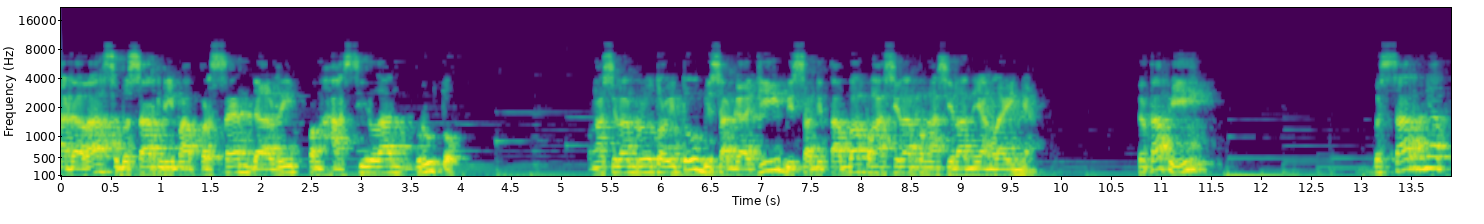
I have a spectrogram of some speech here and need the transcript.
adalah sebesar 5% dari penghasilan bruto. Penghasilan bruto itu bisa gaji, bisa ditambah penghasilan-penghasilan yang lainnya. Tetapi besarnya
